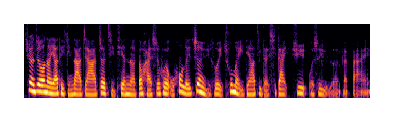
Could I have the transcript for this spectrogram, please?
新闻最后呢，也要提醒大家，这几天呢都还是会午后雷阵雨，所以出门一定要记得携带雨具。我是雨伦，拜拜。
